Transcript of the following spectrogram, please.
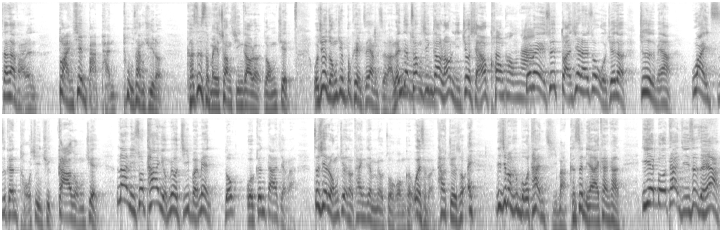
三大法人。短线把盘吐上去了。可是什么也创新高了，融券，我觉得融券不可以这样子啦，人家创新高，然后你就想要空，空它，对不对？所以短线来说，我觉得就是怎么样，外资跟投信去嘎融券，那你说它有没有基本面？都我跟大家讲了，这些融券呢，他应该没有做功课，为什么？他觉得说，哎，你基本上不探级嘛，可是你要来看看，一波碳级是怎样，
